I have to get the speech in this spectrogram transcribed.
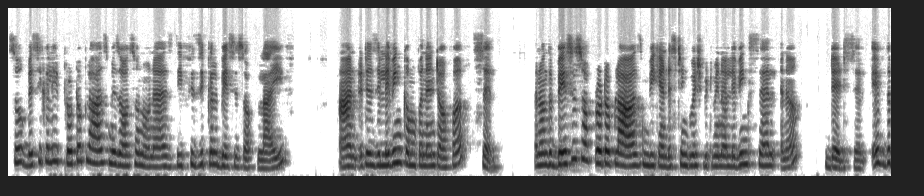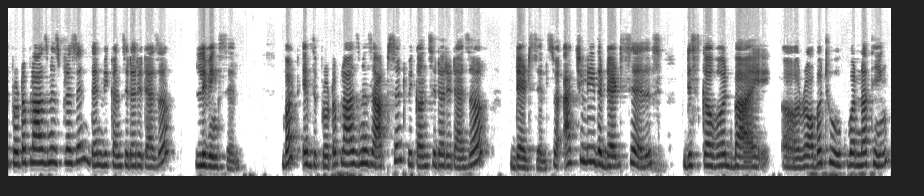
So basically protoplasm is also known as the physical basis of life and it is the living component of a cell. And on the basis of protoplasm we can distinguish between a living cell and a dead cell. If the protoplasm is present then we consider it as a living cell but if the protoplasm is absent we consider it as a dead cell so actually the dead cells discovered by uh, Robert Hooke were nothing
